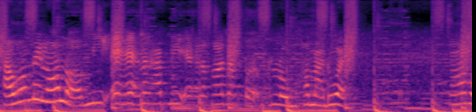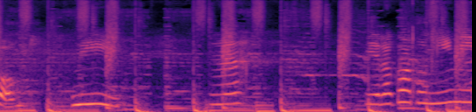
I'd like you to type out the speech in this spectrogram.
ถามว่าไม่ร้อนเหรอ มีแอร์นะครับ มีแอร์แล้วก็จะเปิดพัดลมเข้ามาด้วยนะครับผม นี่นะนี่แล้วก็ตรงนี้มี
